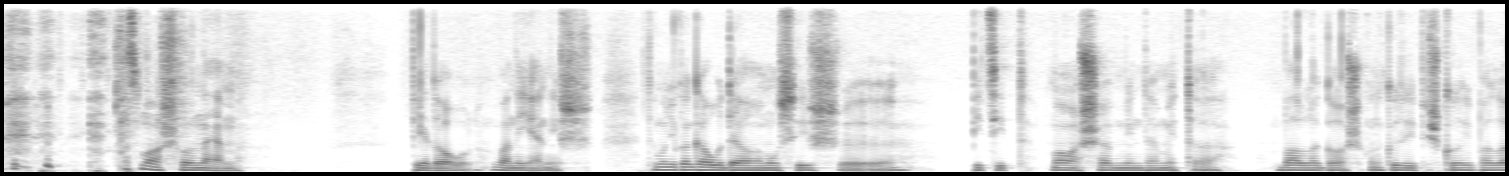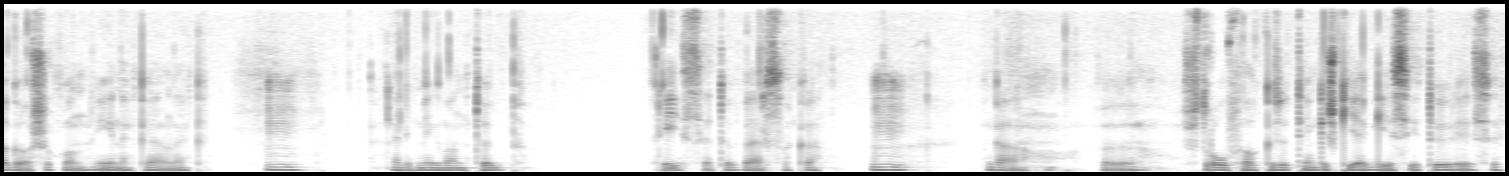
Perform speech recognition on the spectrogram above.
Azt máshol nem. Például van ilyen is. De mondjuk a Gaudeamus is ö, picit másabb, mint amit a ballagásokon, a középiskolai ballagásokon énekelnek. Uh-huh. Mert itt még van több része, több verszaka. Uh-huh. Meg a ö, strófák között ilyen kis kiegészítő részek.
